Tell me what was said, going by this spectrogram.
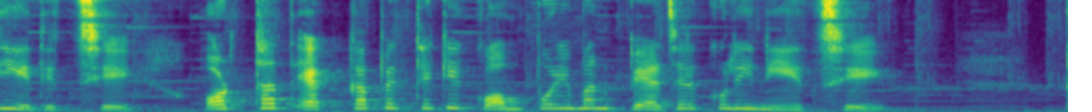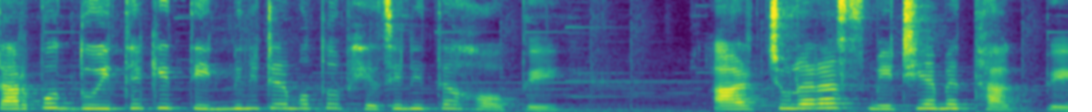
দিয়ে দিচ্ছি, অর্থাৎ এক কাপের থেকে কম পরিমাণ পেঁয়াজের কলি নিয়েছি। তারপর দুই থেকে তিন মিনিটের মতো ভেজে নিতে হবে, আর চুলারাস মিডিয়ামে থাকবে।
